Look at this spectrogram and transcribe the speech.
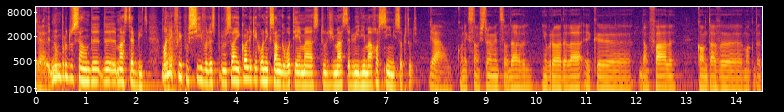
yeah. numa produção de, de Master Beat. Mas é que foi possível essa produção e qual é, que é a conexão que eu botei com estúdio de Master Beat e com Rossini, sobretudo? Yeah, uma conexão extremamente saudável. Minha brother lá é que dá-me fala, como estava, como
